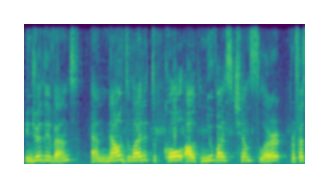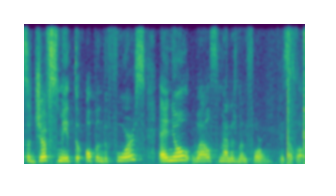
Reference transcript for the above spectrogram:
Enjoy the event, and now delighted to call out new Vice Chancellor, Professor Jeff Smith, to open the fourth annual Wealth Management Forum. Please applaud.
